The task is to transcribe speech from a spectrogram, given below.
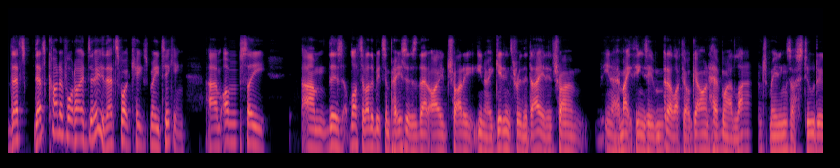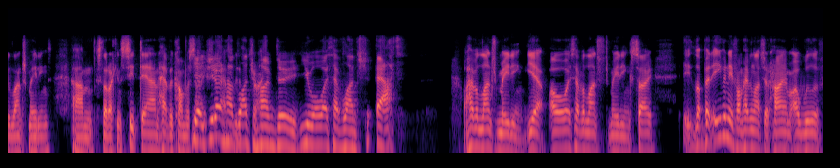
that's that's kind of what I do. That's what keeps me ticking. Um, obviously, um, there's lots of other bits and pieces that I try to, you know, get in through the day to try and, you know, make things even better. Like I'll go and have my lunch meetings. I still do lunch meetings um, so that I can sit down, have a conversation. Yeah, you don't have, have lunch at home, do you? You always have lunch out. I have a lunch meeting. Yeah, I always have a lunch meeting. So, but even if I'm having lunch at home, I will have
